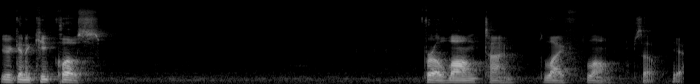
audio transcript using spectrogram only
you're gonna keep close for a long time, lifelong. So yeah.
